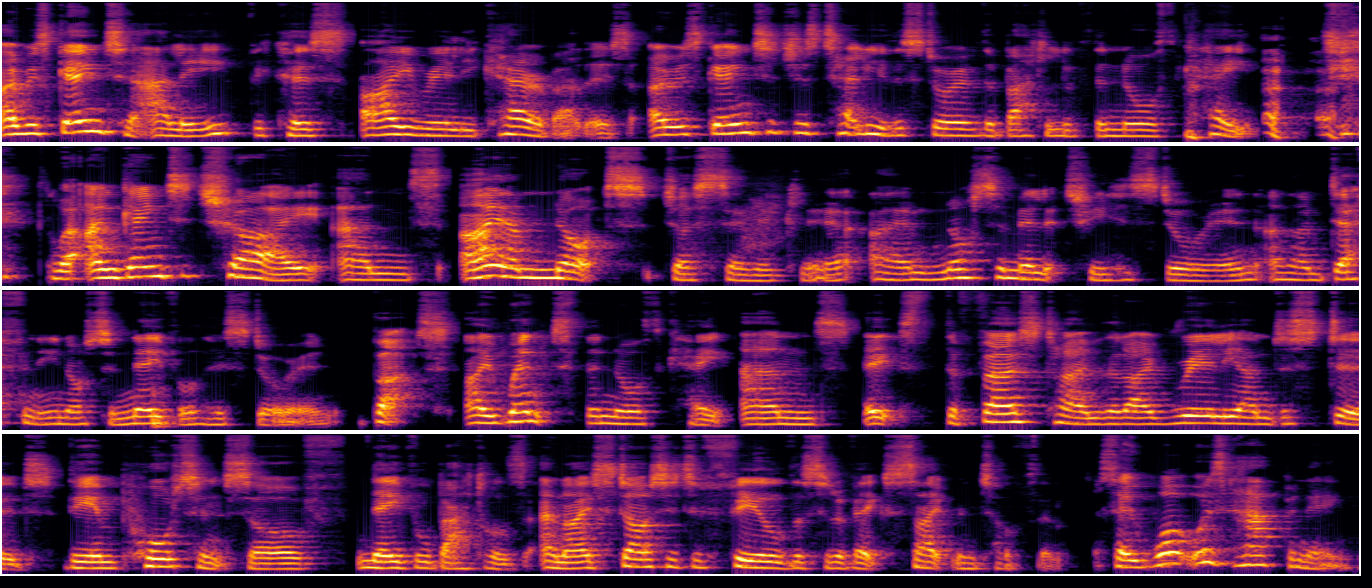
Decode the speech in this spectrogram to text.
I was going to Ali because I really care about this. I was going to just tell you the story of the Battle of the North Cape. well, I'm going to try, and I am not just so we're clear, I am not a military historian and I'm definitely not a naval historian, but I went to the North Cape and it's the first time that I really understood the importance of naval battles and I started to feel the sort of excitement of them. So what was happening?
